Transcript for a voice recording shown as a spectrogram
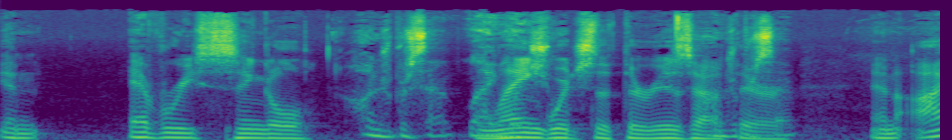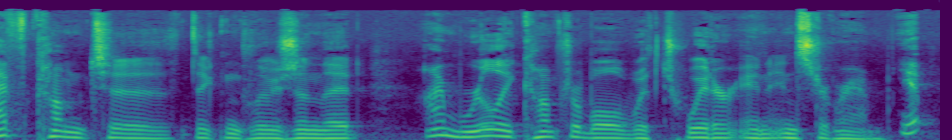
in every single 100% language, language. that there is out 100%. there. And I've come to the conclusion that I'm really comfortable with Twitter and Instagram. Yep.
